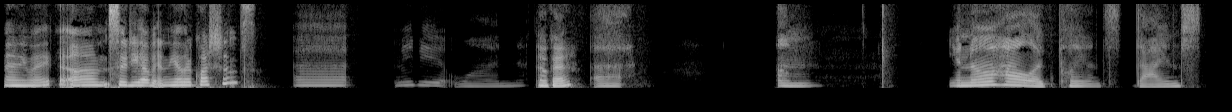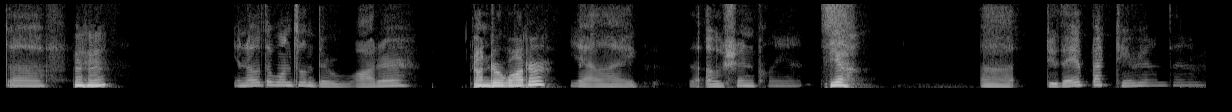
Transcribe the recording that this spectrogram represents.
Anyway, um, so do you have any other questions? Uh, maybe one. Okay. Uh, um, you know how like plants die and stuff. Mm-hmm. You know the ones underwater. Underwater? Yeah, like the ocean plants. Yeah. Uh, do they have bacteria on them?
